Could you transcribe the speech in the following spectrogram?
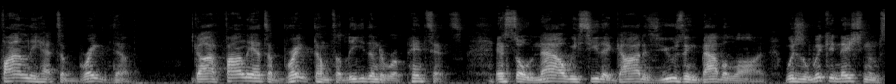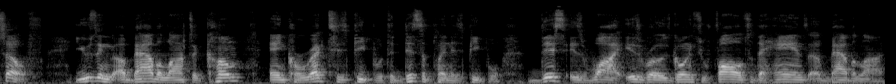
finally had to break them. God finally had to break them to lead them to repentance. And so now we see that God is using Babylon, which is a wicked nation himself, using a Babylon to come and correct his people, to discipline his people. This is why Israel is going to fall to the hands of Babylon.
